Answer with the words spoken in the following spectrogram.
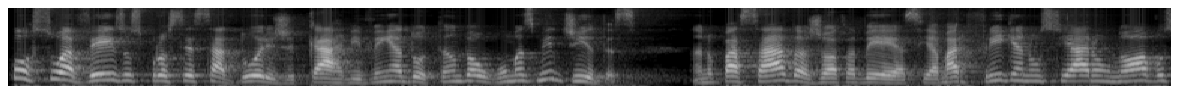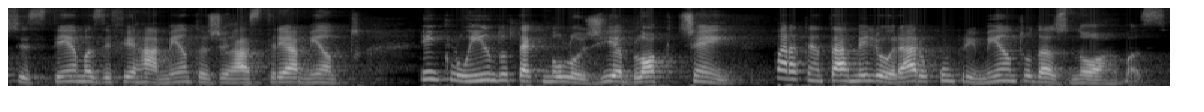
por sua vez, os processadores de carne vêm adotando algumas medidas. Ano passado, a JBS e a Marfrig anunciaram novos sistemas e ferramentas de rastreamento, incluindo tecnologia blockchain, para tentar melhorar o cumprimento das normas.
